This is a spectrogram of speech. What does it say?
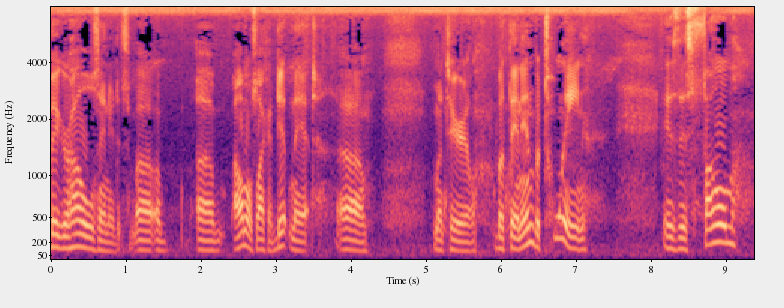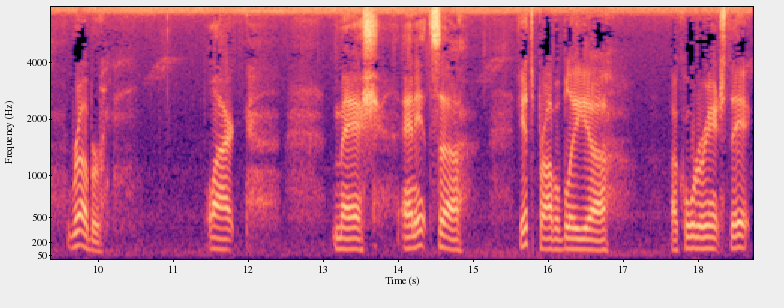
bigger holes in it. It's uh, almost like a dip net uh, material. But then in between is this foam rubber like mesh, and it's uh, it's probably uh, a quarter inch thick,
